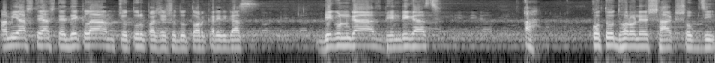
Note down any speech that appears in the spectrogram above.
আমি আস্তে আস্তে দেখলাম চতুর্পাশে শুধু তরকারির গাছ, বেগুন গাছ, ভেন্ডি গাছ। আহ, কত ধরনের শাক, সবজি।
